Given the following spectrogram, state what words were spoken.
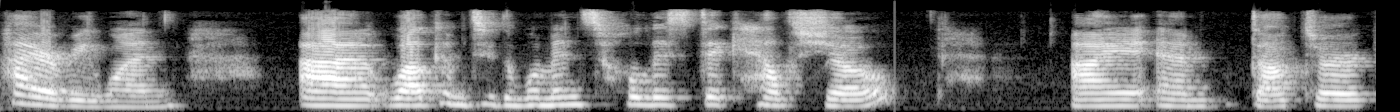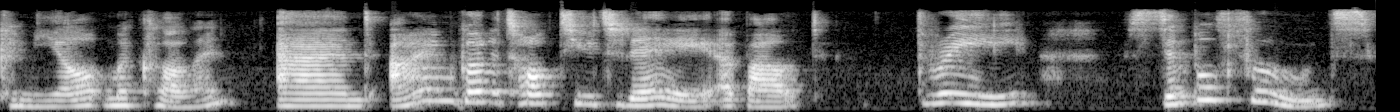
Hi, everyone. Uh, welcome to the Women's Holistic Health Show. I am Dr. Camille McClellan, and I'm going to talk to you today about three simple foods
